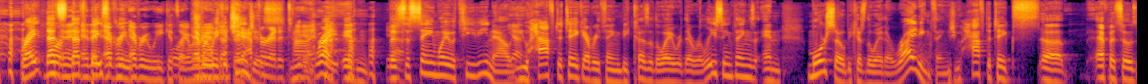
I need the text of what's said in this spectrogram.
right? That's And- that's and basically every, every week. It's like every week it changes chapter at a time. right and it's the same way with tv now Yeah. you have to take everything because of the way they're releasing things and more so because of the way they're writing things you have to take uh, episodes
